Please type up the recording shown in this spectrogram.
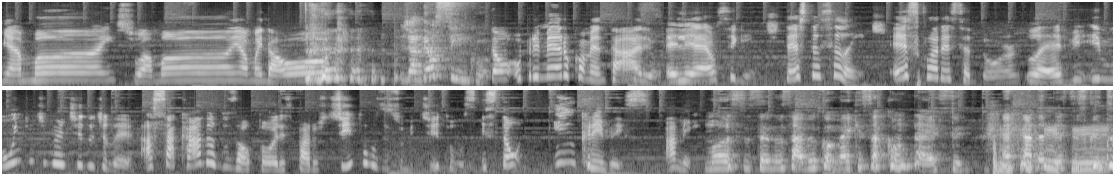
minha mãe, sua mãe, a mãe da outra. Já deu cinco. Então, o primeiro comentário, ele é o seguinte: texto excelente, esclarecedor, leve e muito divertido de ler. As sacadas dos autores para os títulos e subtítulos estão incríveis. Amém. Moço, você não sabe como é que isso acontece. É cada texto escrito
